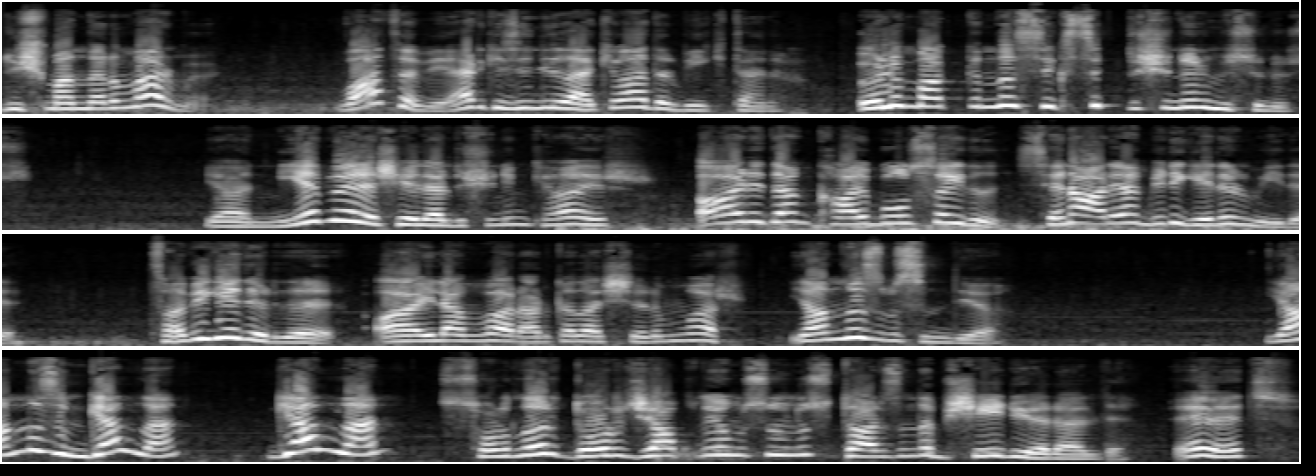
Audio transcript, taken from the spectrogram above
Düşmanların var mı? Var tabii. Herkesin illaki vardır bir iki tane. Ölüm hakkında sık sık düşünür müsünüz? Ya niye böyle şeyler düşüneyim ki? Hayır. Aniden kaybolsaydın seni arayan biri gelir miydi? Tabi gelirdi. Ailem var, arkadaşlarım var. Yalnız mısın diyor. Yalnızım gel lan. Gel lan. Soruları doğru cevaplıyor musunuz tarzında bir şey diyor herhalde. Evet.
